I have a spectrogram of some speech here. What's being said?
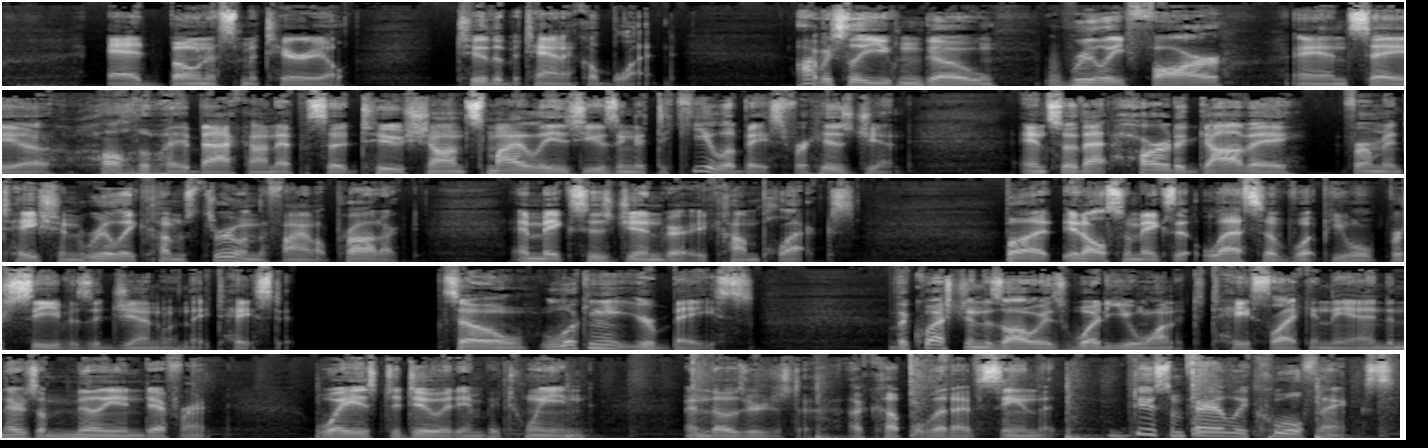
add bonus material to the botanical blend. Obviously, you can go really far and say uh, all the way back on episode two, Sean Smiley is using a tequila base for his gin. And so that hard agave fermentation really comes through in the final product and makes his gin very complex. But it also makes it less of what people perceive as a gin when they taste it. So, looking at your base, the question is always what do you want it to taste like in the end? And there's a million different ways to do it in between. And those are just a, couple that I've seen that do some fairly cool things.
